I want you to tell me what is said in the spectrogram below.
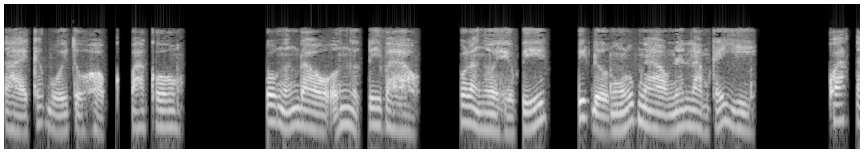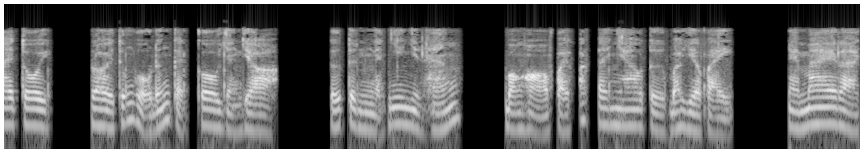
tại các buổi tụ họp của ba cô. Cô ngẩng đầu ẩn ngực đi vào, cô là người hiểu biết, biết được lúc nào nên làm cái gì. Khoát tay tôi, rồi tuấn vụ đứng cạnh cô dặn dò. Tử tình ngạc nhiên nhìn hắn, bọn họ phải khoát tay nhau từ bao giờ vậy. Ngày mai là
